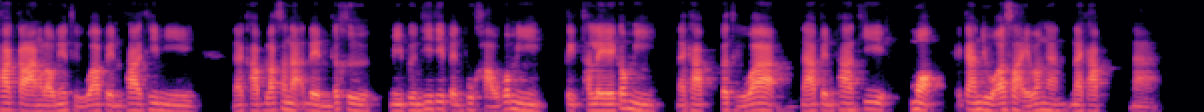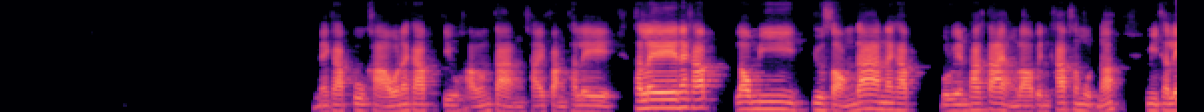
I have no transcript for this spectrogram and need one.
ภาคกลางเราเนี่ยถือว่าเป็นภาคที่มีนะครับลักษณะเด่นก็คือมีพื้นที่ที่เป็นภูเขาก็มีติดทะเลก็มีนะครับ ก็ถือว่านะเป็นภาคที่เหมาะกับการอยู่อาศัยว่างั้นนะครับนะ นะครับภูเขานะครับทิวเขาต่างๆ ชายฝั่งทะเล ทะเลนะครับ เรามีอยู่สองด้านนะครับ บริเวณภาคใต้ของเราเป็นคาบสมุทรเนาะมีทะเล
